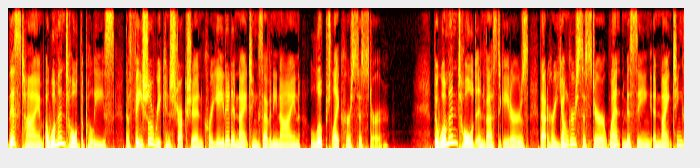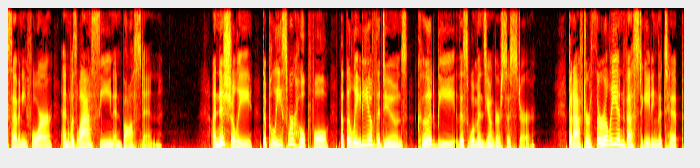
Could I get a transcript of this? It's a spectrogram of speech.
This time, a woman told the police the facial reconstruction created in 1979 looked like her sister. The woman told investigators that her younger sister went missing in 1974 and was last seen in Boston. Initially, the police were hopeful that the Lady of the Dunes could be this woman's younger sister. But after thoroughly investigating the tip,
